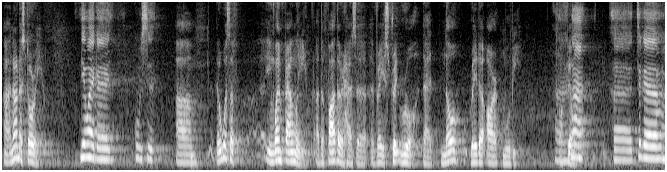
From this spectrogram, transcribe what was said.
Uh, another story. 另外一个故事， Um, there was a, in one family, uh, the father has a, a very strict rule that no rated R movie or 呃， film. 那呃这个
